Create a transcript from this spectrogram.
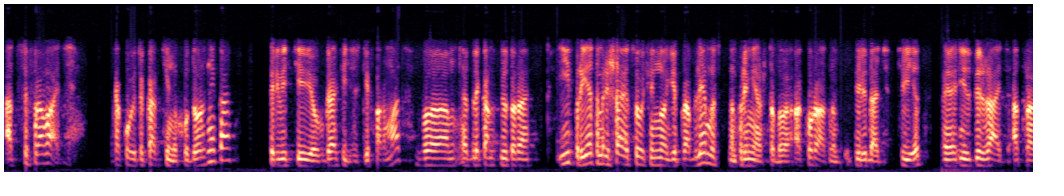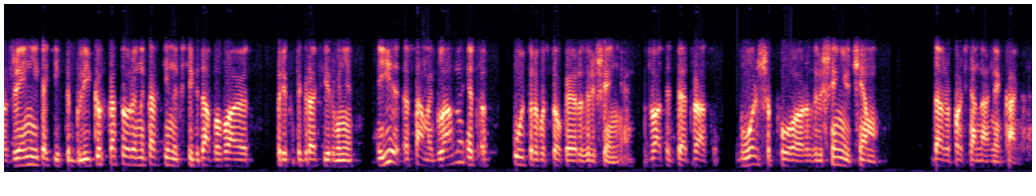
оцифровать какую-то картину художника, перевести ее в графический формат в, для компьютера. И при этом решаются очень многие проблемы, например, чтобы аккуратно передать цвет, э, избежать отражений, каких-то бликов, которые на картинах всегда бывают при фотографировании. И самое главное – это ультравысокое разрешение. 25 раз больше по разрешению, чем даже профессиональные камеры.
